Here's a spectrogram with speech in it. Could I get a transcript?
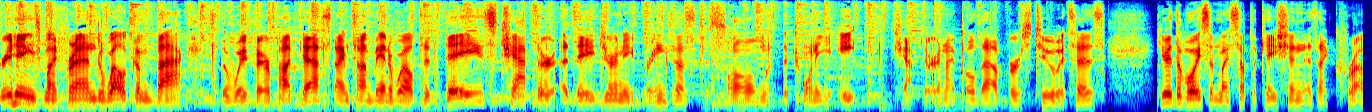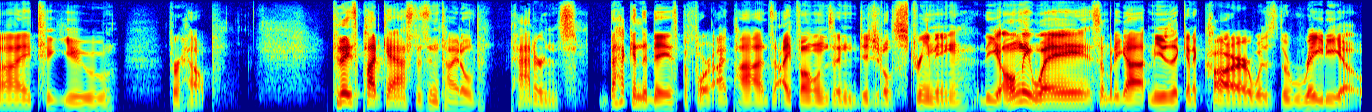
Greetings, my friend. Welcome back to the Wayfarer Podcast. I'm Tom Vanderwell. Today's chapter, A Day Journey, brings us to Psalm, the 28th chapter. And I pulled out verse 2. It says, Hear the voice of my supplication as I cry to you for help. Today's podcast is entitled Patterns. Back in the days before iPods, iPhones, and digital streaming, the only way somebody got music in a car was the radio.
